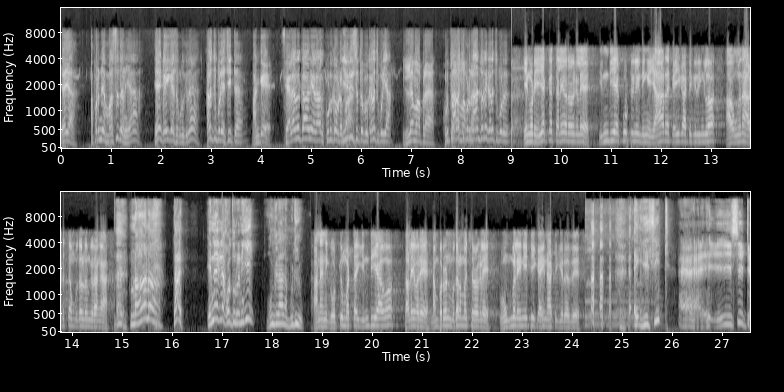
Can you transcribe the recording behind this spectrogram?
ஏயா அப்புறம் நீ மசு தானையா? ஏன் கை காசு கொடுக்குற? களைச்சு போடியா சீட்ட அங்கே. செலவுக்காவது ஏதாவது கொடுக்க விட இரு சுத்த போய் களைச்சு போடியா? இல்ல மாப்ள போடு நான் சொல்றேன் களைச்சு போடு. எங்களுடைய இயக்க தலைவர் அவர்களே இந்திய கூட்டணி நீங்க யாரை கை காட்டுகிறீங்களோ அவங்க தான் அடுத்த முதல்வருங்கிறாங்க. நானா? டேய், என்ன கிட்ட கொடுத்துற நீ? உங்களால முடியும். ஆனா இன்னைக்கு ஒட்டுமொத்த இந்தியாவும் தலைவரே நம்பர் ஒன் முதலமைச்சர் அவர்களே உங்களை நீட்டி கை நாட்டுகிறது. இஸ் இட்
